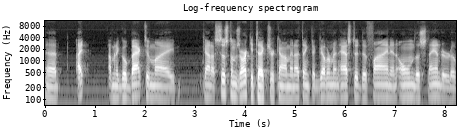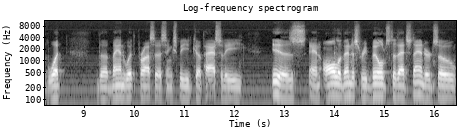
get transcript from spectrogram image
Uh, I, I'm going to go back to my kind of systems architecture comment. I think the government has to define and own the standard of what the bandwidth processing speed capacity is, and all of industry builds to that standard. So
